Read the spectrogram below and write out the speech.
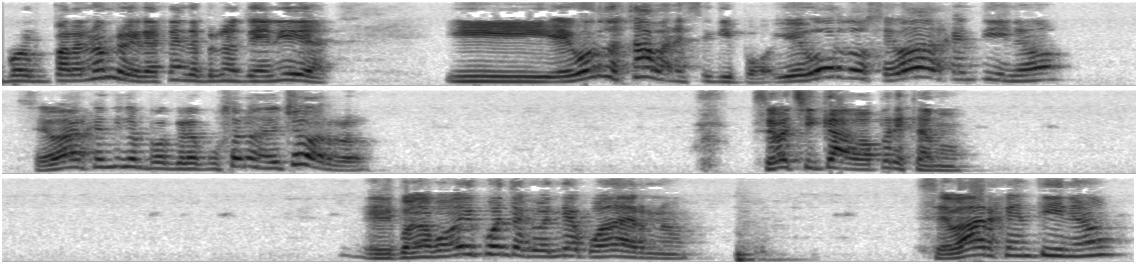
por, para nombres que la gente pero no tiene ni idea. Y el gordo estaba en ese equipo. Y el gordo se va de argentino, se va de argentino porque lo acusaron de chorro. Se va a Chicago a préstamo. Cuando me cuenta que vendía cuaderno, se va a Argentino,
